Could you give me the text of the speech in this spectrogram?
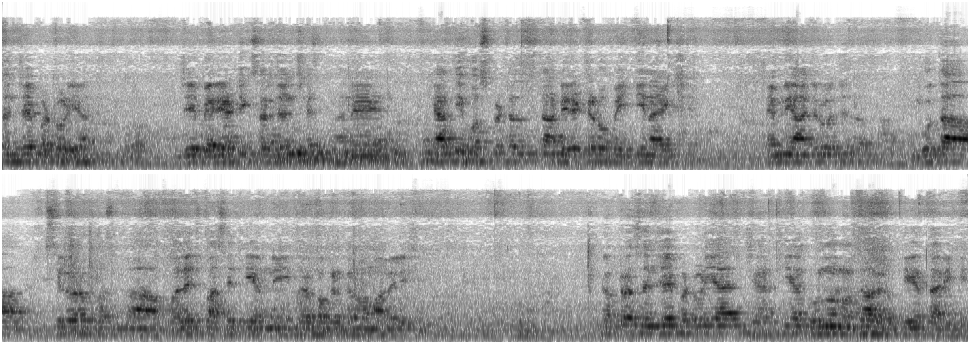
સંજય પટોડિયા જે બેરિયાટિક સર્જન છે અને ખ્યાતિ હોસ્પિટલના ડિરેક્ટરો પૈકીના એક છે. એમની આજરોજ ગોતા સિલ્વર કોલેજ પાસેથી એમની ધરપકડ કરવામાં આવેલી છે. ડોક્ટર સંજય પટોડિયા જ્યારથી આ ગુનો નોંધાવ્યો તેર તારીખે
